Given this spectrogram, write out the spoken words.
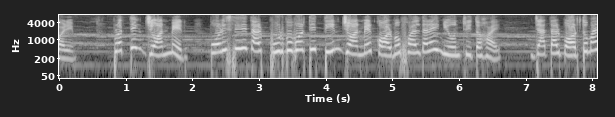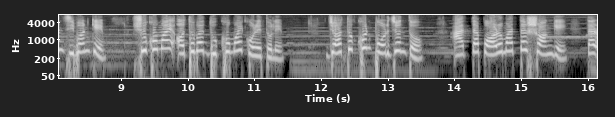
করে। প্রত্যেক জন্মের পরিস্থিতি তার পূর্ববর্তী তিন জন্মের কর্মফল দ্বারাই নিয়ন্ত্রিত হয়, যা তার বর্তমান জীবনকে সুখময় অথবা দুঃখময় করে তোলে। যতক্ষণ পর্যন্ত আত্মা পরমাত্মার সঙ্গে তার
